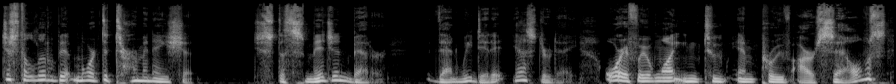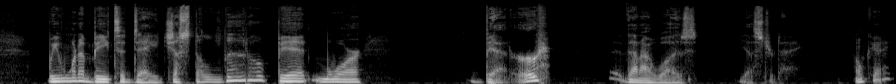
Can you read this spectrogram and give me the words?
just a little bit more determination, just a smidgen better than we did it yesterday. Or if we're wanting to improve ourselves, we want to be today just a little bit more better than I was yesterday. Okay?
